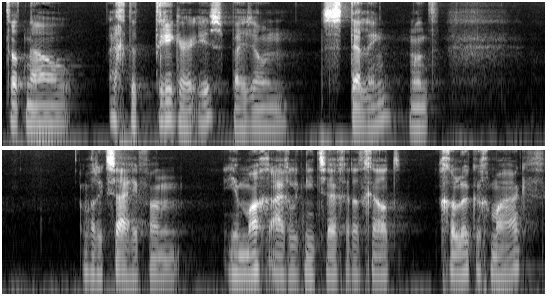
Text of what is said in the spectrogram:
dat nou echt de trigger is bij zo'n stelling? Want wat ik zei, van je mag eigenlijk niet zeggen dat geld gelukkig maakt.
